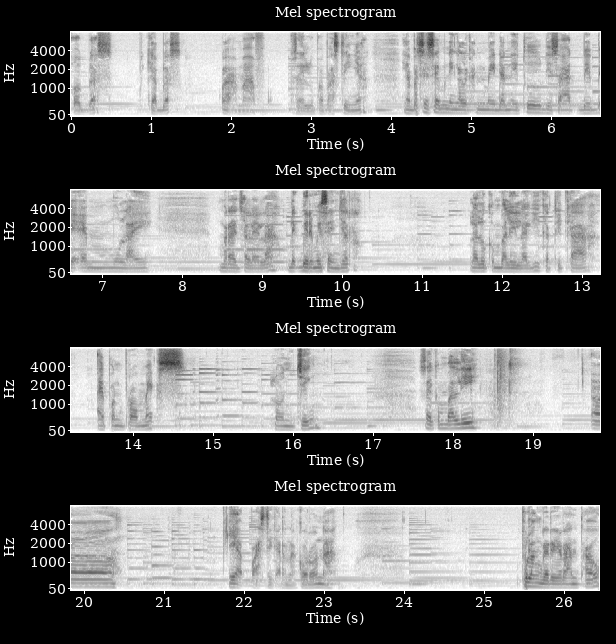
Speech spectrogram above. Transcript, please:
12, 13. Wah, maaf, saya lupa pastinya. Yang pasti saya meninggalkan Medan itu di saat BBM mulai merajalela, BlackBerry Messenger. Lalu kembali lagi ketika iPhone Pro Max launching. Saya kembali uh, ya pasti karena corona. Pulang dari rantau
